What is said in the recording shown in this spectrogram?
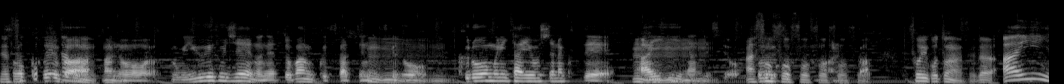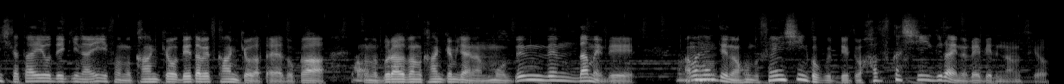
でそこ例えば、あの、僕 UFJ のネットバンク使ってるんですけど、うんうんうんうん Chrome に対応してなくて、うんうんうんうん IE なんですよ。あ、そうそうそうそうそうそう。そういうことなんですよ。だから IE にしか対応できないその環境、データベース環境だったりだとか、そのブラウザの環境みたいなのもう全然ダメで、あの辺っていうのは本当先進国って言っても恥ずかしいぐらいのレベルなんですよ。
